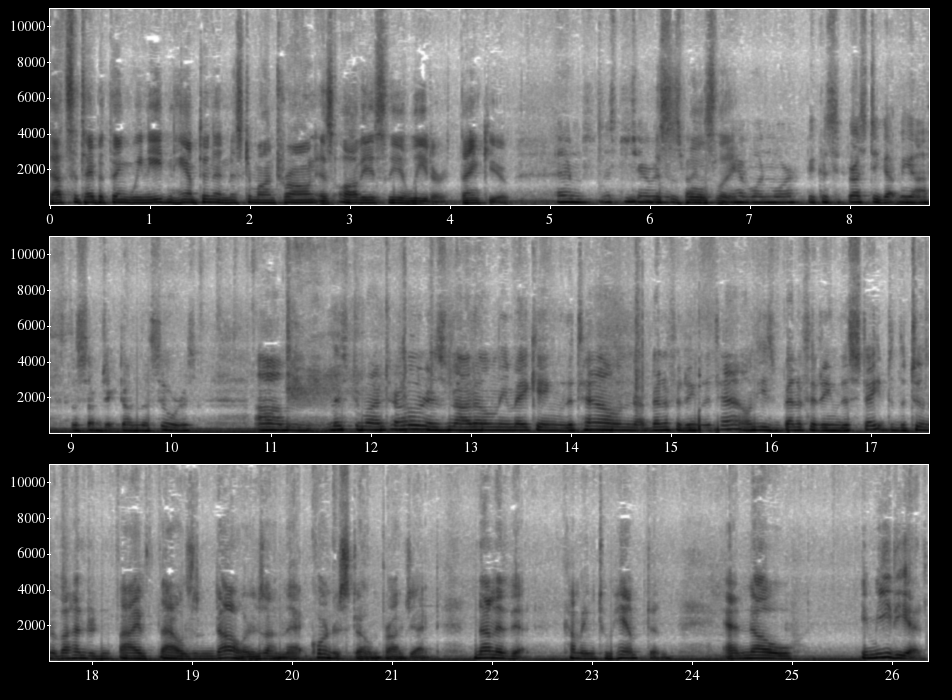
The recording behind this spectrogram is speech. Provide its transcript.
That's the type of thing we need in Hampton, and Mr. Montrone is obviously a leader. Thank you. And Mr. Chairman, Mrs. if I have one more because Rusty got me off the subject on the sewers. Um, Mr. Montrone is not only making the town, uh, benefiting the town, he's benefiting the state to the tune of $105,000 on that cornerstone project. None of it coming to Hampton, and no immediate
